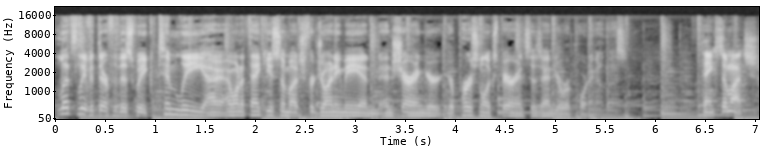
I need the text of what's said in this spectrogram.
Let's leave it there for this week. Tim lee i, I want to thank you so much for joining me and, and sharing your, your personal experiences and your reporting on this. Thanks so much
